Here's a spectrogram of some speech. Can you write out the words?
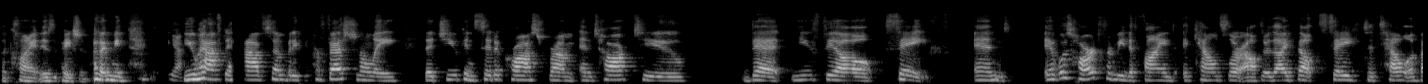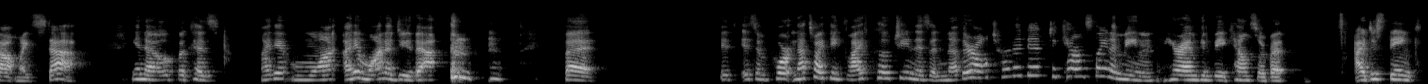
the client is a patient, but I mean, yeah. you have to have somebody professionally that you can sit across from and talk to that you feel safe. And it was hard for me to find a counselor out there that I felt safe to tell about my stuff, you know, because I didn't want, I didn't want to do that. but it, it's important. That's why I think life coaching is another alternative to counseling. I mean, here I am going to be a counselor, but I just think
